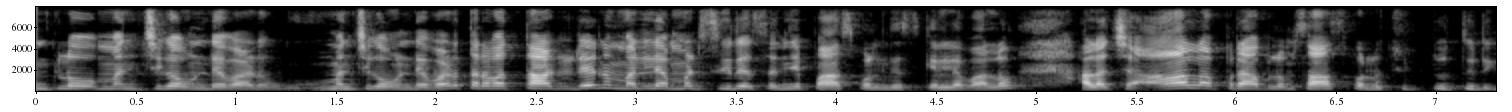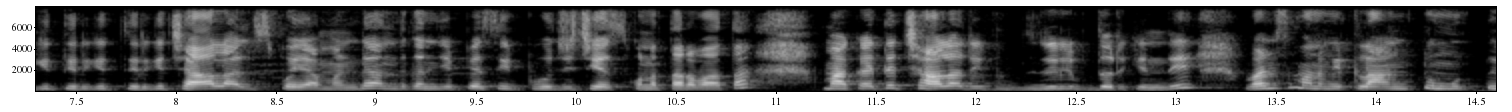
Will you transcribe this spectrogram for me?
ఇంట్లో మంచిగా ఉండేవాడు మంచిగా ఉండేవాడు. తర్వాత థర్డ్ డే మళ్ళీ అమ్మటి సీరియస్ అని చెప్పి హాస్పిటల్ తీసుకెళ్ళే వాళ్ళం. అలా చాలా ప్రాబ్లమ్స్ హాస్పిటల్ చుట్టూ తిరిగి తిరిగి తిరిగి చాలా అలసిపోయామండి. అందుకని చెప్పేసి పూజ చేసుకున్న తర్వాత మాకైతే చాలా రిలీఫ్ దొరికింది. వన్స్ మనం ఇట్లా అంటు ముట్టు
